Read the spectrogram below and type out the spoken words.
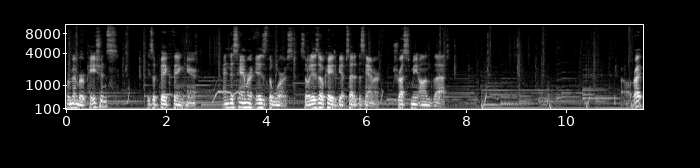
Remember, patience is a big thing here and this hammer is the worst. So it is okay to be upset at this hammer. Trust me on that. Alright,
